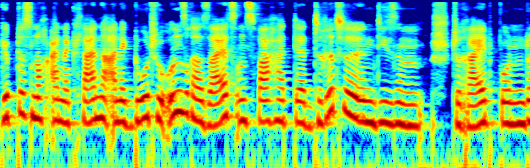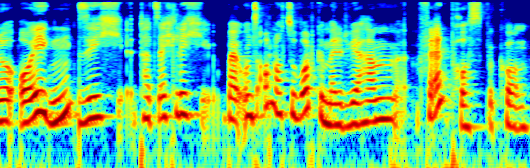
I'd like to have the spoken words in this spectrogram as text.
gibt es noch eine kleine Anekdote unsererseits. Und zwar hat der Dritte in diesem Streitbunde, Eugen, sich tatsächlich bei uns auch noch zu Wort gemeldet. Wir haben Fanpost bekommen.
